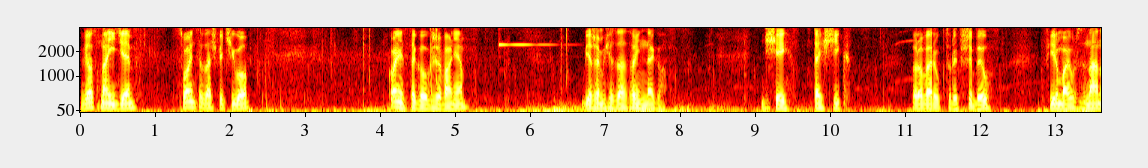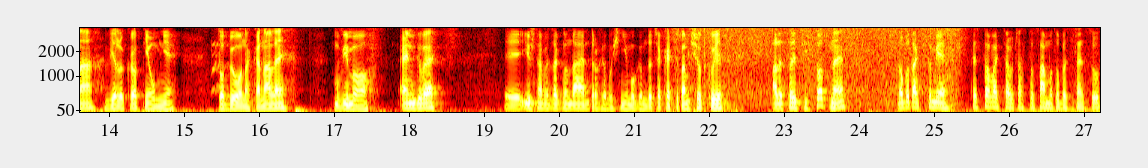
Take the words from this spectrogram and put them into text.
wiosna idzie, słońce zaświeciło. Koniec tego ogrzewania. Bierzemy się za co innego. Dzisiaj teścik roweru, który przybył. Firma już znana, wielokrotnie u mnie to było na kanale. Mówimy o Engwe. Y, Już nawet zaglądałem trochę, bo się nie mogłem doczekać, co tam w środku jest. Ale co jest istotne, no bo tak w sumie testować cały czas to samo to bez sensu.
